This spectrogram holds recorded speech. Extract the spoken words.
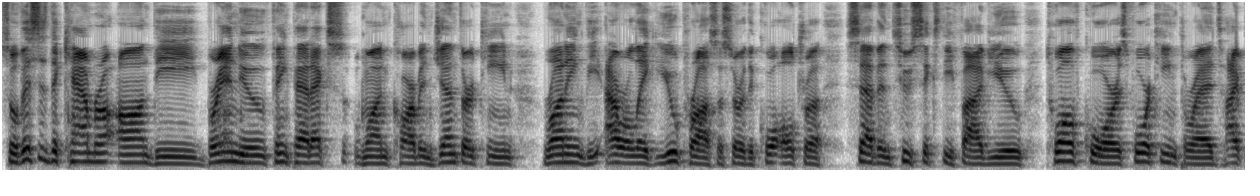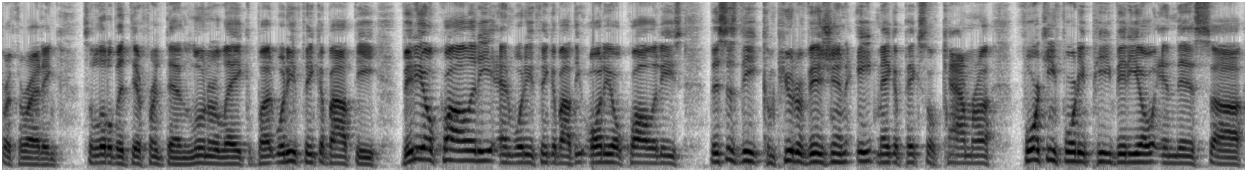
So this is the camera on the brand new ThinkPad X1 Carbon Gen 13 running the Arrow Lake U processor, the Core Ultra 7 265U, 12 cores, 14 threads, hyper threading. It's a little bit different than Lunar Lake, but what do you think about the video quality and what do you think about the audio qualities? This is the computer vision 8 megapixel camera, 1440p video in this uh,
